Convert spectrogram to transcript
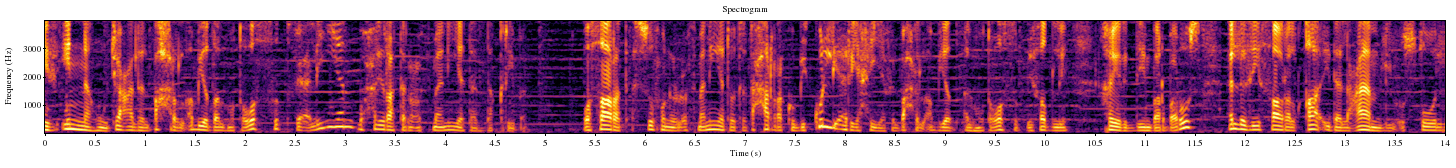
إذ إنه جعل البحر الأبيض المتوسط فعليا بحيرة عثمانية تقريبا. وصارت السفن العثمانية تتحرك بكل أريحية في البحر الأبيض المتوسط بفضل خير الدين بربروس الذي صار القائد العام للأسطول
